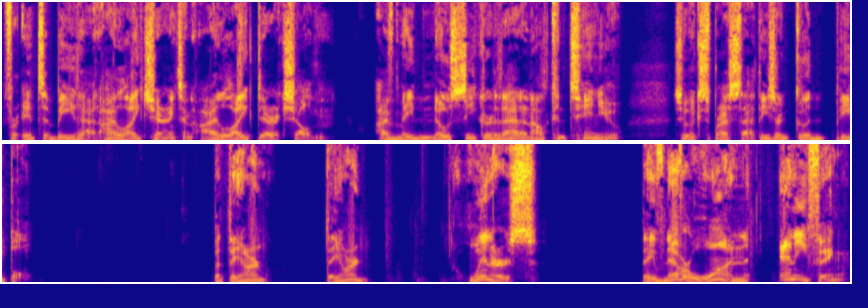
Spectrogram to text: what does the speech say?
for it to be that. I like Cherington. I like Derek Shelton. I've made no secret of that, and I'll continue to express that. These are good people. But they aren't they aren't winners. They've never won anything.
